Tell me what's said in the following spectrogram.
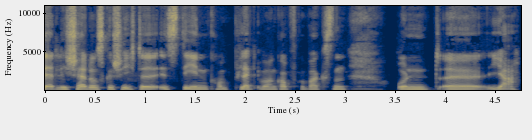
Deadly Shadows Geschichte ist denen komplett über den Kopf gewachsen und äh, ja,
